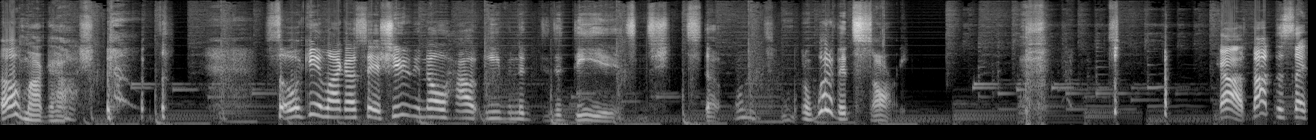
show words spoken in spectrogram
Oh my gosh. so again, like I said, she didn't know how even the, the D is and stuff. What if it's sorry? God, not to say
